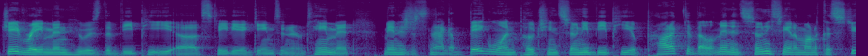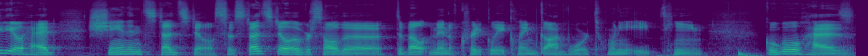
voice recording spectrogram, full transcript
Jade Raymond, who is the VP of Stadia Games and Entertainment, managed to snag a big one, poaching Sony VP of Product Development and Sony Santa Monica studio head Shannon Studstill. So Studstill oversaw the development of critically acclaimed God of War 2018. Google has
